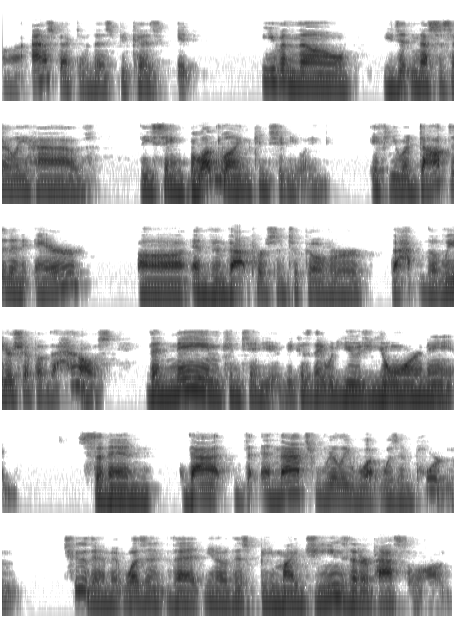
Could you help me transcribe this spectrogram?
uh, aspect of this because it even though you didn't necessarily have the same bloodline continuing if you adopted an heir uh, and then that person took over the, the leadership of the house, the name continued because they would use your name. So then that, and that's really what was important to them. It wasn't that, you know, this be my genes that are passed along,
